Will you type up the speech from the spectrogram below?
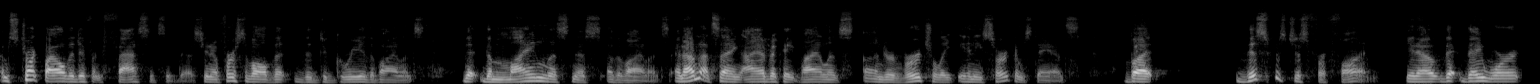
I'm struck by all the different facets of this. You know, first of all, the the degree of the violence, the the mindlessness of the violence. And I'm not saying I advocate violence under virtually any circumstance, but this was just for fun. You know, they, they weren't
